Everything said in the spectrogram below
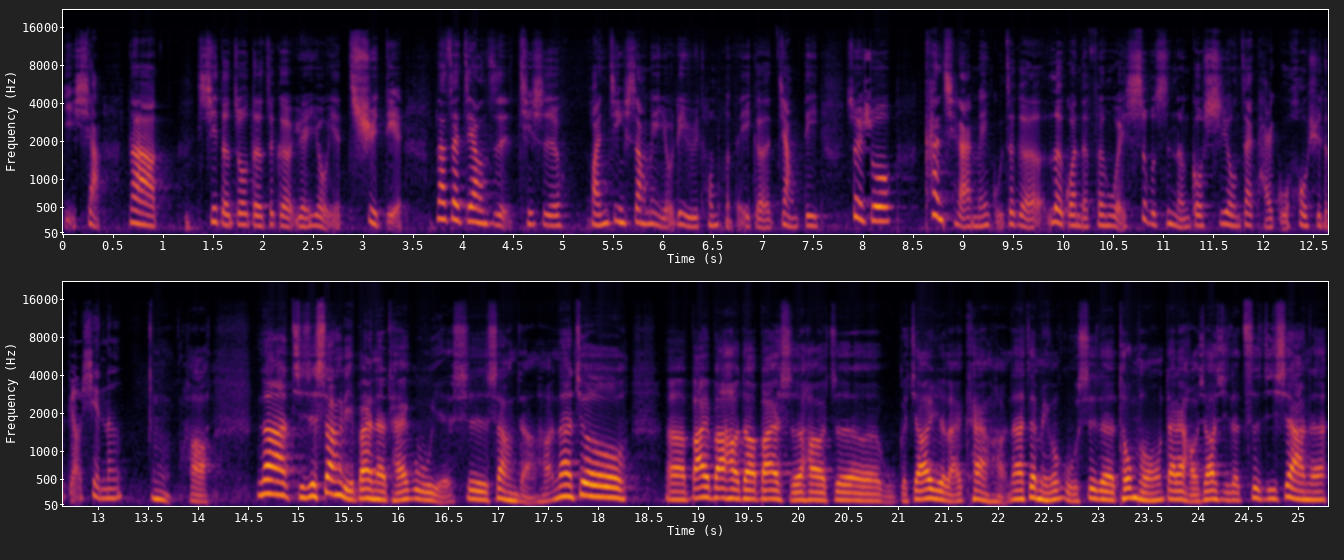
以下。那西德州的这个原油也续跌。那在这样子，其实环境上面有利于通膨的一个降低。所以说，看起来美股这个乐观的氛围，是不是能够适用在台股后续的表现呢？嗯，好。那其实上个礼拜呢，台股也是上涨哈。那就呃八月八号到八月十二号这五个交易日来看哈，那在美国股市的通膨带来好消息的刺激下呢，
